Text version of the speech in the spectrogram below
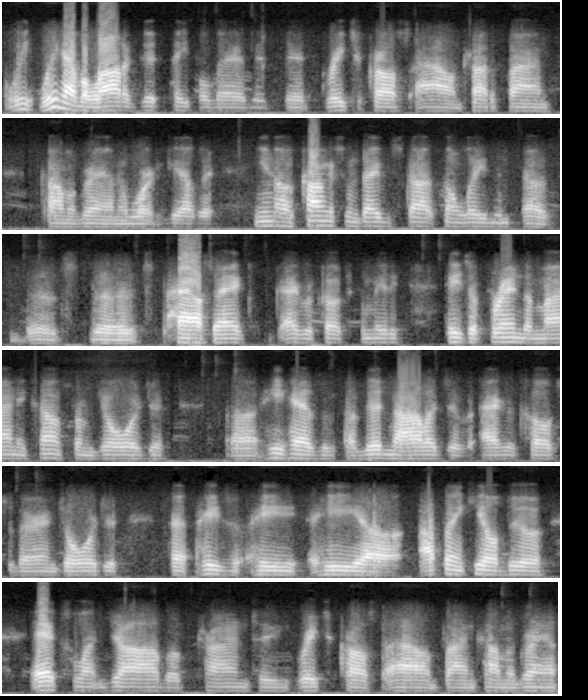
we we have a lot of good people there that that reach across the aisle and try to find common ground and work together. You know, Congressman David Scott's going to lead the, uh, the the House Ag, Agriculture Committee. He's a friend of mine. He comes from Georgia. Uh, he has a, good knowledge of agriculture there in Georgia. Uh, he's he he. Uh, I think he'll do a excellent job of trying to reach across the aisle and find common ground.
